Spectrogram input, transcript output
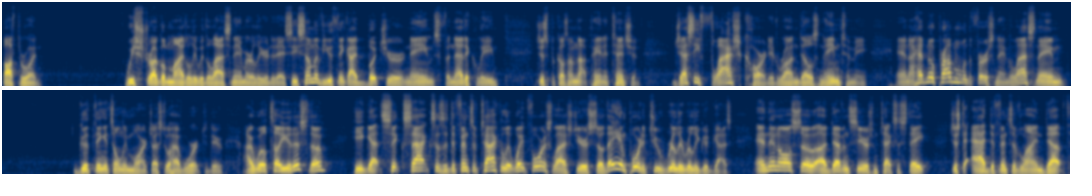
Bothroyd. We struggled mightily with the last name earlier today. See, some of you think I butcher names phonetically just because I'm not paying attention. Jesse flashcarded Rondell's name to me, and I had no problem with the first name. The last name, good thing it's only March. I still have work to do. I will tell you this, though. He got six sacks as a defensive tackle at Wake Forest last year, so they imported two really, really good guys. And then also uh, Devin Sears from Texas State, just to add defensive line depth.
